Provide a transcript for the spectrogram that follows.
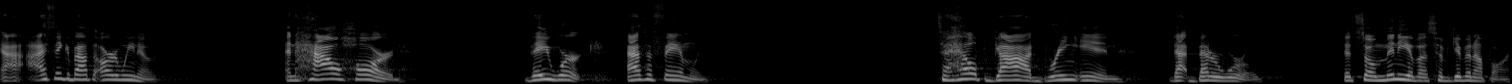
I think about the Arduinos and how hard they work as a family to help God bring in that better world that so many of us have given up on.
